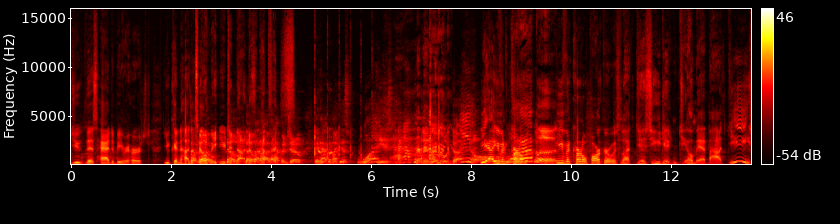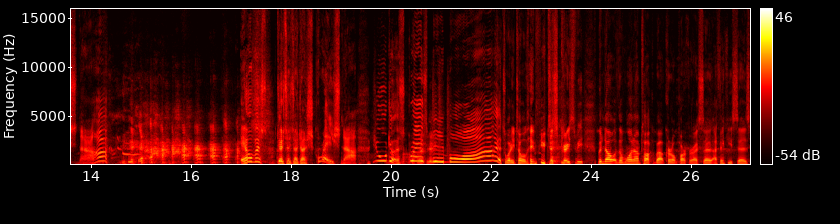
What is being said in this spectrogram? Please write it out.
you this had to be rehearsed. You cannot No, no, tell no, me you no, did not that's know not about how it this." happened, Joe. It happened like this. What is happening? Oh, damn. Yeah, even What Colonel happened? even Colonel Parker was like, "This he didn't tell me about this now." Elvis, this is a disgrace now. You disgrace me, boy. That's what he told him. You disgrace me. But no, the one I'm talking about, Colonel Parker, I said, I think he says,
